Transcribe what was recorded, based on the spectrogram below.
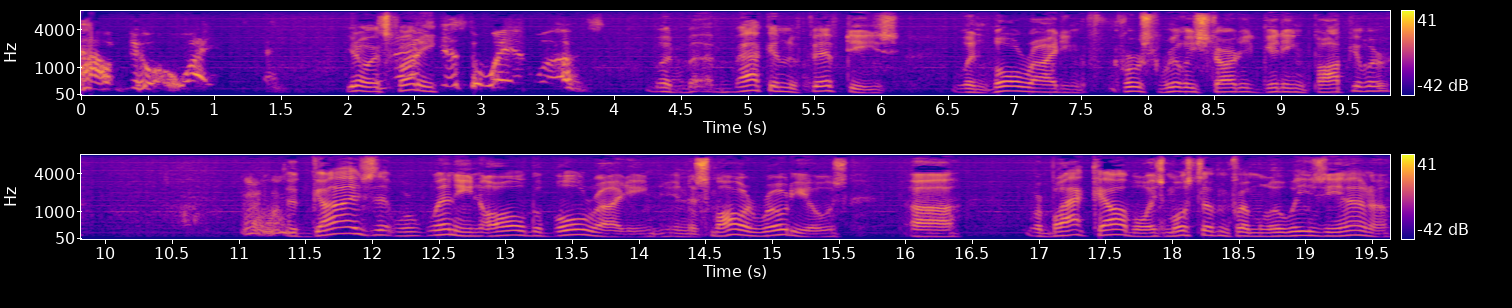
outdo a white. You know, it's That's funny. just the way it was. But b- back in the 50s, when bull riding first really started getting popular, the guys that were winning all the bull riding in the smaller rodeos uh, were black cowboys, most of them from Louisiana.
